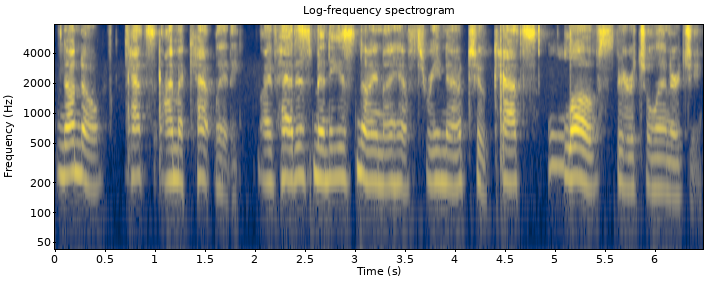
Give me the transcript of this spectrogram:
No, no, cats. I'm a cat lady. I've had as many as nine. I have three now too. Cats love spiritual energy.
